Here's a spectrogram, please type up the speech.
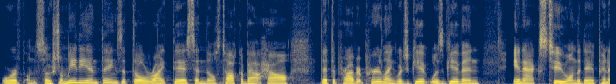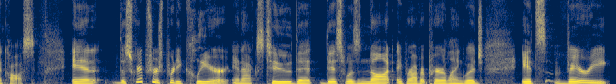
or on social media and things that they'll write this and they'll talk about how that the private prayer language give, was given in Acts 2 on the day of Pentecost. And the scripture is pretty clear in Acts 2 that this was not a private prayer language. It's very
